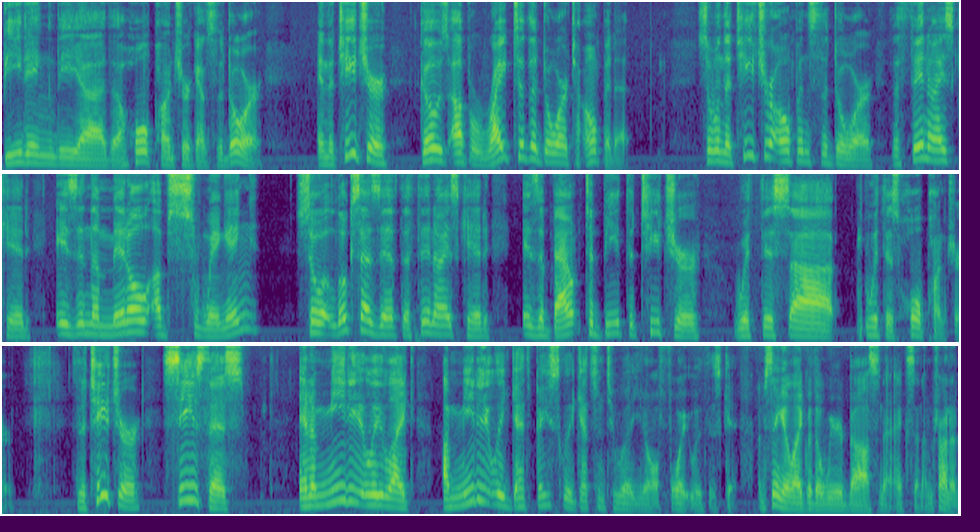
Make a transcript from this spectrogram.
beating the uh, the hole puncher against the door, and the teacher goes up right to the door to open it. So when the teacher opens the door, the thin ice kid is in the middle of swinging. So it looks as if the thin ice kid is about to beat the teacher with this uh, with this hole puncher. The teacher sees this and immediately like immediately gets basically gets into a you know a fight with this kid. I'm saying it like with a weird Boston accent. I'm trying to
